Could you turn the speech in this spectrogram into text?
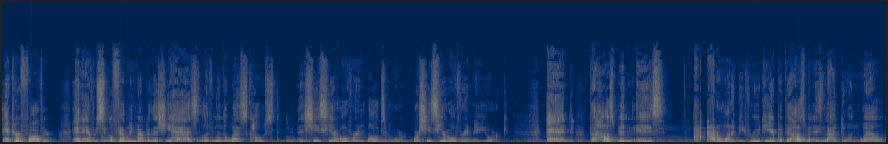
and her father and every single family member that she has living on the West Coast, and she's here over in Baltimore or she's here over in New York. And the husband is I, don't want to be rude here, but the husband is not doing well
